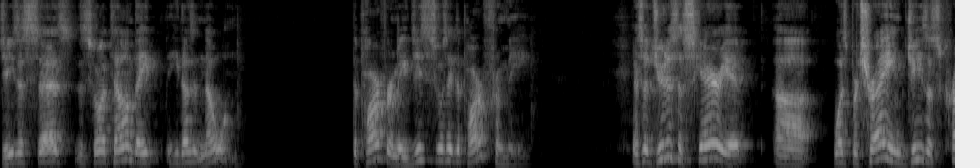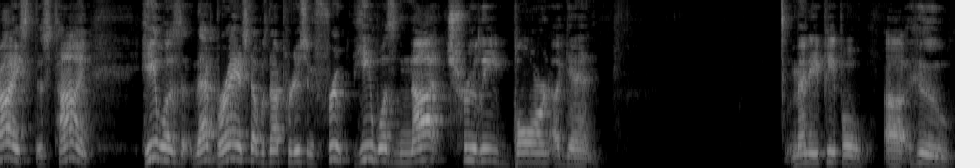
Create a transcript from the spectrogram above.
Jesus says, it's going to tell him that he, he doesn't know them. Depart from me. Jesus is going to say, Depart from me. And so Judas Iscariot uh, was betraying Jesus Christ this time, he was that branch that was not producing fruit. He was not truly born again. Many people uh, who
